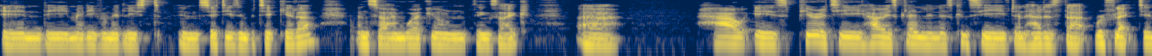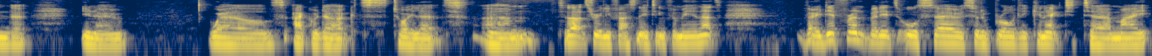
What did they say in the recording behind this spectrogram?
in the medieval Middle East, in cities in particular. And so I'm working on things like uh, how is purity, how is cleanliness conceived, and how does that reflect in the, you know, wells, aqueducts, toilets. Um, so that's really fascinating for me. And that's very different, but it's also sort of broadly connected to my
